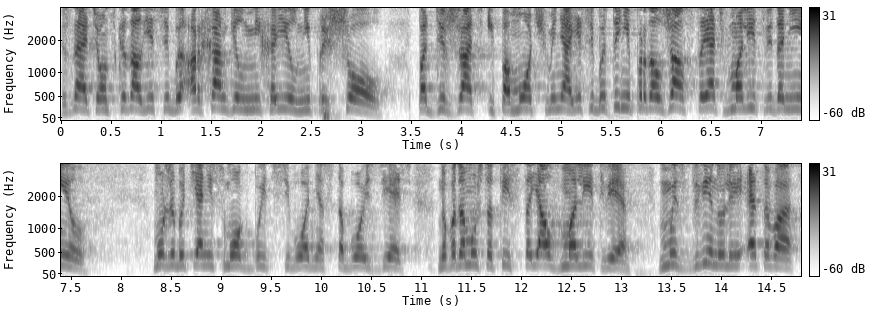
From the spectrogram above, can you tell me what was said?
И знаете, он сказал, если бы архангел Михаил не пришел поддержать и помочь меня, если бы ты не продолжал стоять в молитве, Даниил, может быть, я не смог быть сегодня с тобой здесь, но потому что ты стоял в молитве, мы сдвинули этого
